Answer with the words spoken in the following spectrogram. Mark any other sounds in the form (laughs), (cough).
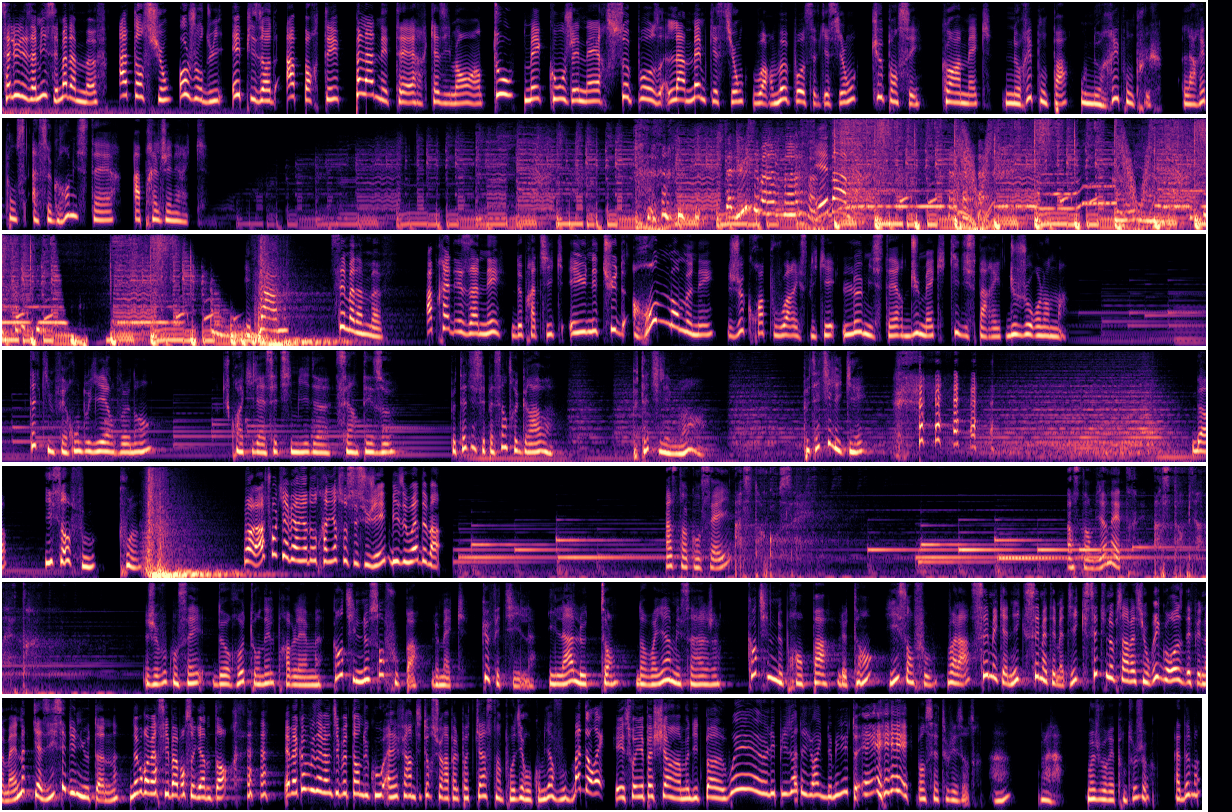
Salut les amis, c'est Madame Meuf. Attention, aujourd'hui, épisode à portée planétaire quasiment. hein. Tous mes congénères se posent la même question, voire me posent cette question. Que penser quand un mec ne répond pas ou ne répond plus? La réponse à ce grand mystère après le générique. (laughs) Salut, c'est Madame Meuf. Et bam Et bam C'est Madame Meuf. Après des années de pratique et une étude rondement menée, je crois pouvoir expliquer le mystère du mec qui disparaît du jour au lendemain. Peut-être qu'il me fait rondouiller peu, non Je crois qu'il est assez timide, c'est un taiseux. Peut-être il s'est passé un truc grave. Peut-être il est mort. Peut-être il est gay. (laughs) non, il s'en fout. Point. Voilà, je crois qu'il n'y avait rien d'autre à dire sur ce sujet. Bisous, à demain. Instant conseil. Instant conseil. Instant bien-être. Instant bien-être. Je vous conseille de retourner le problème. Quand il ne s'en fout pas, le mec, que fait-il? Il a le temps d'envoyer un message. Quand il ne prend pas le temps, il s'en fout. Voilà, c'est mécanique, c'est mathématique, c'est une observation rigoureuse des phénomènes. Quasi, c'est du Newton. Ne me remerciez pas pour ce gain de temps. (laughs) Et ben comme vous avez un petit peu de temps du coup, allez faire un petit tour sur Apple Podcast hein, pour dire au combien vous m'adorez. Et soyez pas chiens, hein, me dites pas ouais euh, l'épisode est duré que deux minutes. Eh, eh, eh. Pensez à tous les autres, hein Voilà. Moi je vous réponds toujours. À demain.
